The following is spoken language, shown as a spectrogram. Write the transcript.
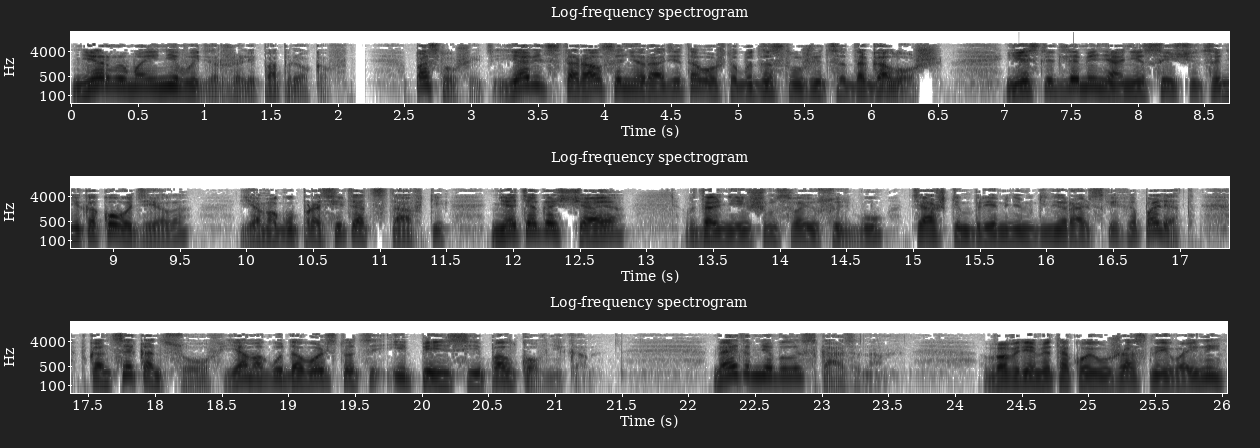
Нервы мои не выдержали попреков. Послушайте, я ведь старался не ради того, чтобы дослужиться до галош. Если для меня не сыщется никакого дела, я могу просить отставки, не отягощая в дальнейшем свою судьбу тяжким бременем генеральских эполет. В конце концов, я могу довольствоваться и пенсией полковника. На это мне было сказано. Во время такой ужасной войны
